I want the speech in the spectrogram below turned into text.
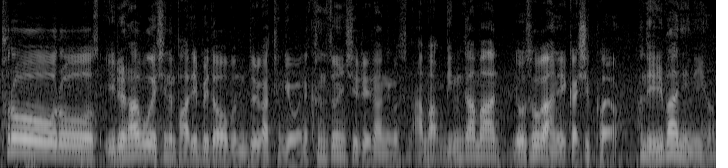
프로로 일을 하고 계시는 바디빌더 분들 같은 경우에는 근손실이라는 것은 아마 민감한 요소가 아닐까 싶어요. 근데 일반인이요?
